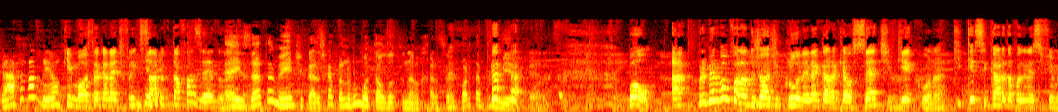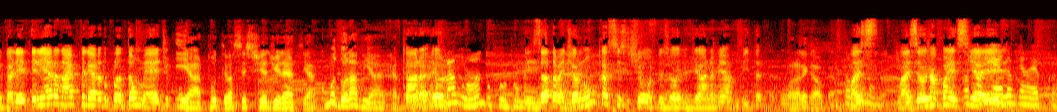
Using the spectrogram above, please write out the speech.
graças a Deus. Que mostra que a Netflix sabe o que tá fazendo, né? É, exatamente, cara. Os caras não vamos botar os outros não, cara. Só importa a primeira, cara. Bom, a- primeiro vamos falar do George Clooney, né, cara? Que é o Seth Gecko, né? O que, que esse cara tá fazendo nesse filme, cara? Ele, ele era, na época, ele era do plantão médico. IAR, puta, eu assistia direto IAR. Como eu adorava IAR, cara. Cara, Eu eu... galã do Phantom Man. Exatamente, eu nunca assisti um episódio de A na minha vida, cara. Pô, era legal, cara. Mas, mas eu já conhecia nem é ele. da minha época.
